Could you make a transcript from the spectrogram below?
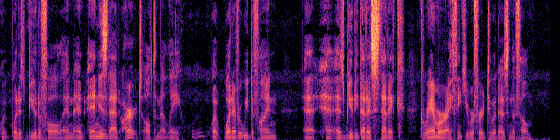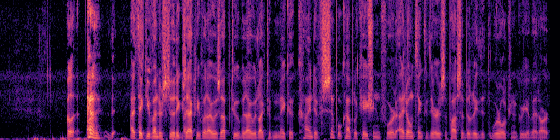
what, what is beautiful and, and and is that art ultimately, what whatever we define uh, as beauty, that aesthetic grammar. I think you referred to it as in the film. Well, I think you've understood exactly what I was up to, but I would like to make a kind of simple complication for it. I don't think that there is a possibility that the world can agree about art.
